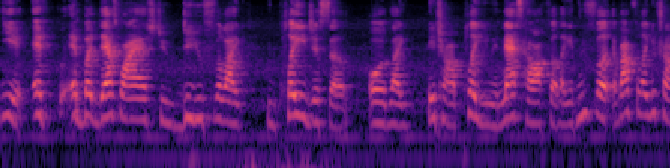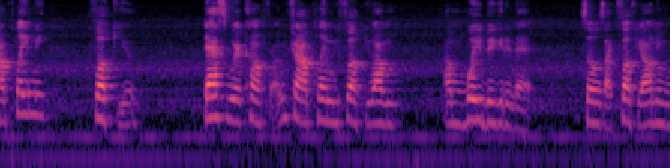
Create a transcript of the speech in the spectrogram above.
yeah, but that's why I asked you: Do you feel like you played yourself, or like they trying to play you? And that's how I felt. Like if you feel, if I feel like you're trying to play me, fuck you. That's where it come from. You trying to play me? Fuck you. I'm, I'm way bigger than that. So it's like fuck you. I don't even,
